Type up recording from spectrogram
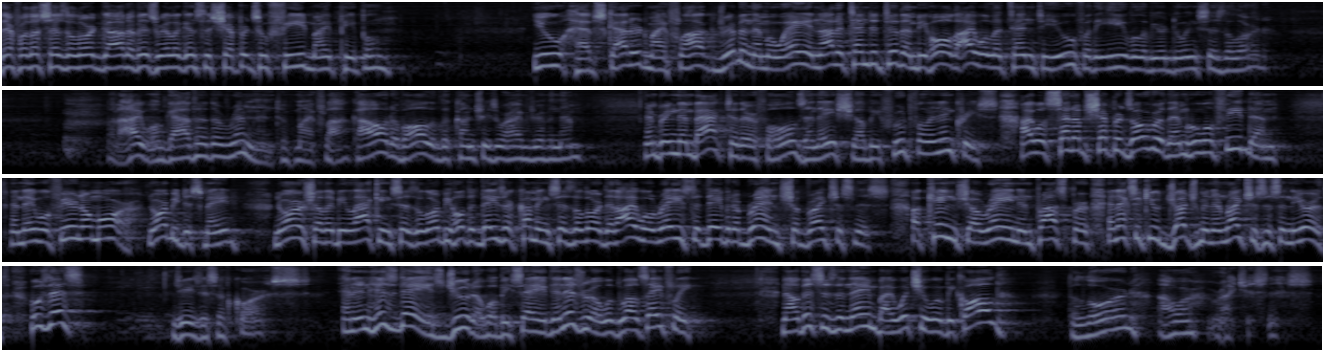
Therefore, thus says the Lord God of Israel against the shepherds who feed my people you have scattered my flock, driven them away, and not attended to them. Behold, I will attend to you for the evil of your doing, says the Lord. But I will gather the remnant of my flock out of all of the countries where I've driven them, and bring them back to their folds, and they shall be fruitful and increase. I will set up shepherds over them who will feed them. And they will fear no more, nor be dismayed, nor shall they be lacking, says the Lord. Behold, the days are coming, says the Lord, that I will raise to David a branch of righteousness. A king shall reign and prosper and execute judgment and righteousness in the earth. Who's this? Jesus, of course. And in his days, Judah will be saved, and Israel will dwell safely. Now, this is the name by which you will be called the Lord our righteousness.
